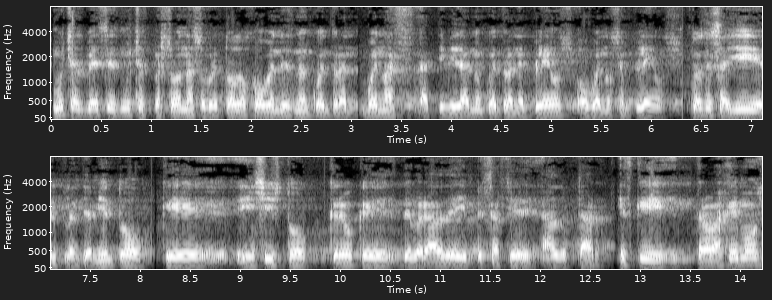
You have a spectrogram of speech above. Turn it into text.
muchas veces muchas personas, sobre todo jóvenes, no encuentran buenas actividades, no encuentran empleos o buenos empleos. Entonces allí el planteamiento que, insisto, creo que deberá de empezarse a adoptar es que trabajemos,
